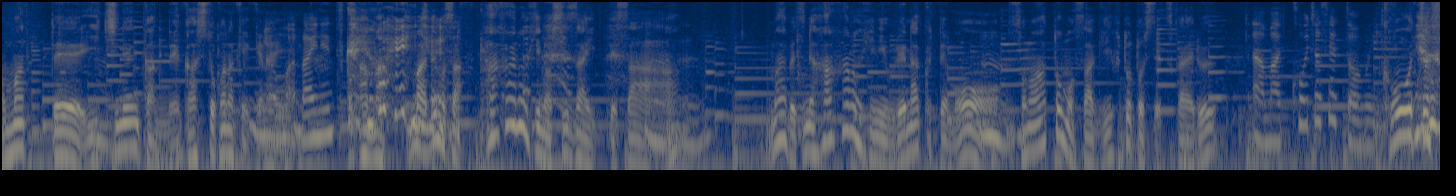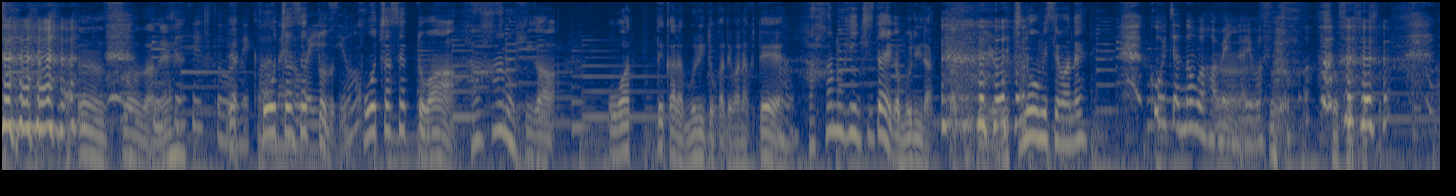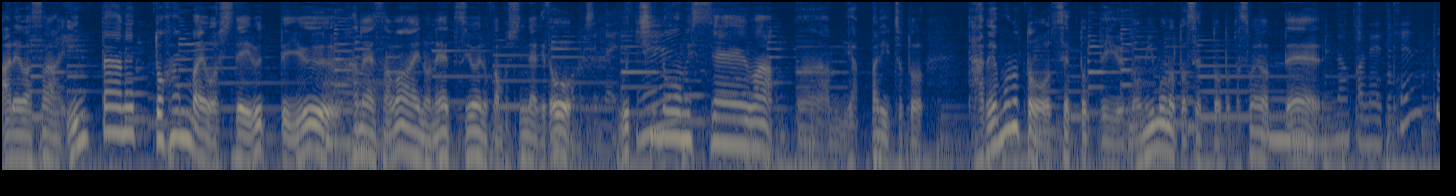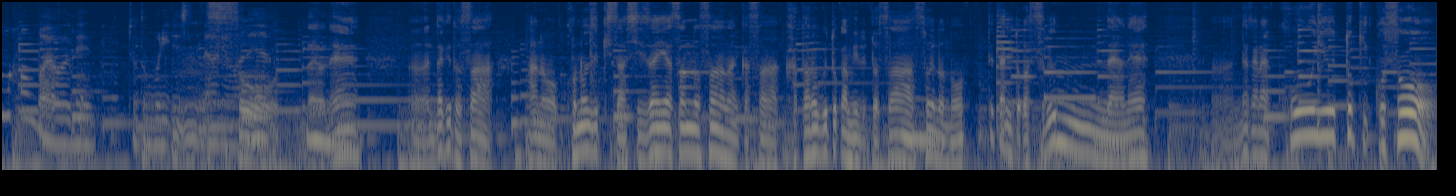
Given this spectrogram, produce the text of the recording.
余って1年間寝かしとかなきゃいけない、まあ、来年使えばいいまあ、まあでもさ母の日の資材ってさ、うんうんまあ別に母の日に売れなくても、うん、その後もさギフトとして使える？あまあ紅茶セットは無理ね、紅茶セット。うんそうだね。紅茶セットはね紅茶セット紅茶セットは母の日が終わってから無理とかではなくて、うん、母の日自体が無理だったっていう うちのお店はね。紅茶飲む羽目になりますよ、うん、そうそうそうそう。あれはさインターネット販売をしているっていう花屋さんはああいうのね強いのかもしれないけどう、ね,、ちのお店は、うん、やっぱりちょっと食べ物とセットっていう飲み物とセットとかそういうのって、うん、なんかね店頭販売はねちょっと無理ですね、うん、そうだよね、うん、だけどさあのこの時期さ資材屋さんのさなんかさカタログとか見るとさ、うん、そういうの載ってたりとかするんだよね、うん、だからこういう時こそ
